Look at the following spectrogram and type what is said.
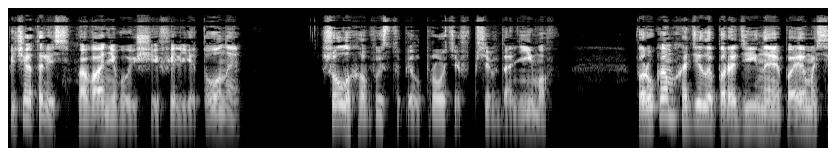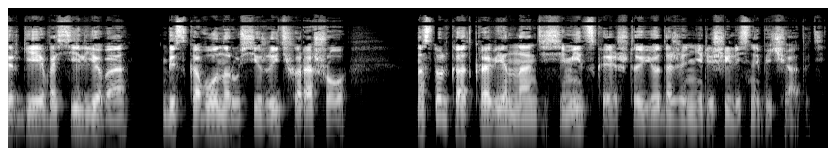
печатались пованивающие фильетоны, Шолохов выступил против псевдонимов, по рукам ходила пародийная поэма Сергея Васильева «Без кого на Руси жить хорошо», настолько откровенно антисемитская, что ее даже не решились напечатать.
